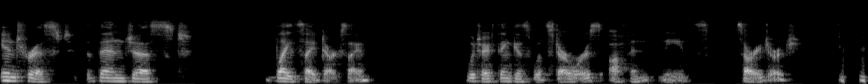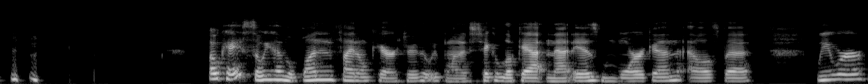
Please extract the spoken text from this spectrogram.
interest than just light side, dark side, which I think is what Star Wars often needs. Sorry, George. Okay, so we have one final character that we wanted to take a look at, and that is Morgan Elsbeth. We were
